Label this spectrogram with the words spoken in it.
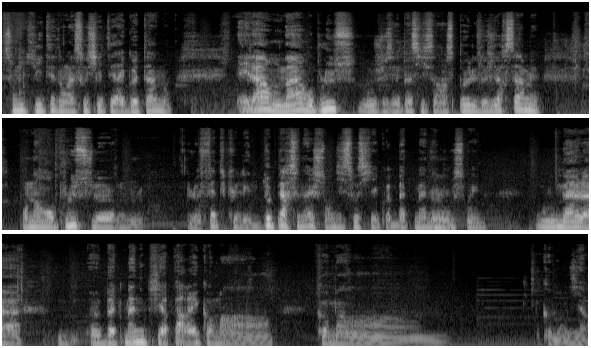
son utilité dans la société à Gotham. Et là, on a en plus, je sais pas si c'est un spoil de dire ça, mais on a en plus le, le fait que les deux personnages sont dissociés, quoi, Batman et Mhm. Bruce Wayne. Où on a la, euh, Batman qui apparaît comme un, comme un, comment dire,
